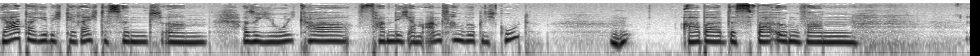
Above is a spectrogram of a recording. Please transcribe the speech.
Ja, da gebe ich dir recht. Das sind, ähm, also Eureka fand ich am Anfang wirklich gut. Mhm. Aber das war irgendwann. Ja,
